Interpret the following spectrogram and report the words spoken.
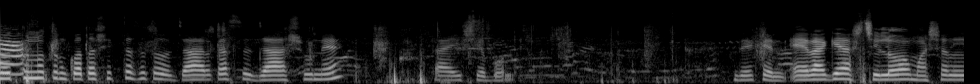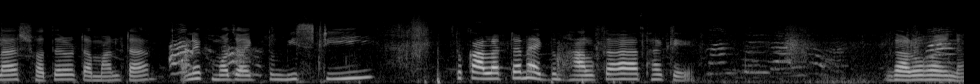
নতুন নতুন কথা শিখতেছে তো যার কাছে যা শুনে তাই সে বলে। দেখেন, এর আগে আসছিল মাসাল্লাহ সতেরোটা মালটা। অনেক মজা, একদম মিষ্টি। তো কালারটা না একদম হালকা থাকে। গাঢ় হয় না।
